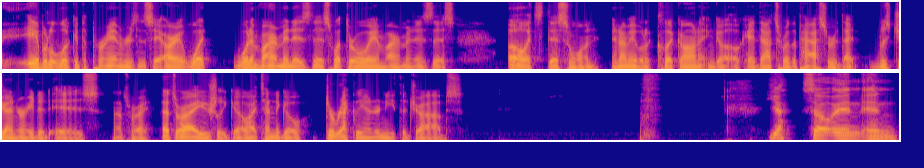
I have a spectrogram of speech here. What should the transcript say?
able to look at the parameters and say, all right, what what environment is this? What throwaway environment is this? Oh, it's this one, and I'm able to click on it and go, okay, that's where the password that was generated is. That's where I that's where I usually go. I tend to go directly underneath the jobs. Yeah. So and and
